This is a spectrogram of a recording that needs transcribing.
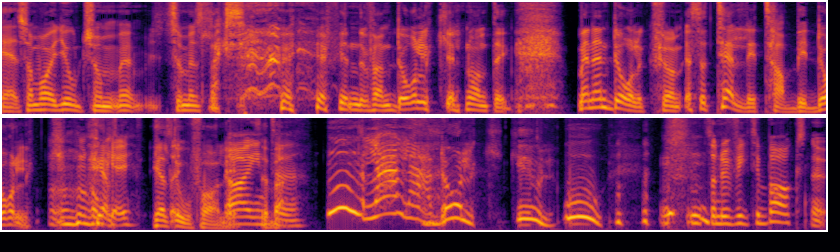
eh, som var gjord som, eh, som en slags, jag vet inte, en dolk eller någonting. Men en dolk från, alltså Teletubby-dolk. helt, okej. helt ofarlig. Ja, inte. Mm, lala, dolk, kul. Oh. Som du fick tillbaks nu.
